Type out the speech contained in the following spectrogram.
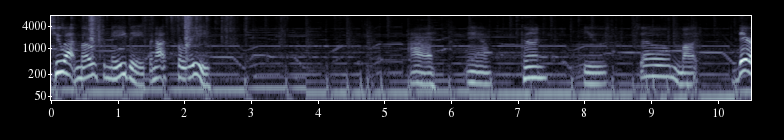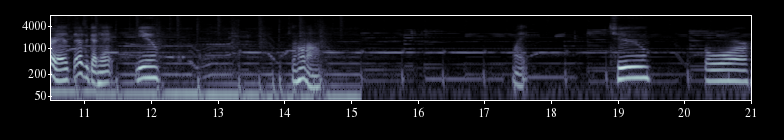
Two at most, maybe, but not three. I am confused so much. There it is. There's a good hit. Mew. So hold on. Wait. Two, four,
